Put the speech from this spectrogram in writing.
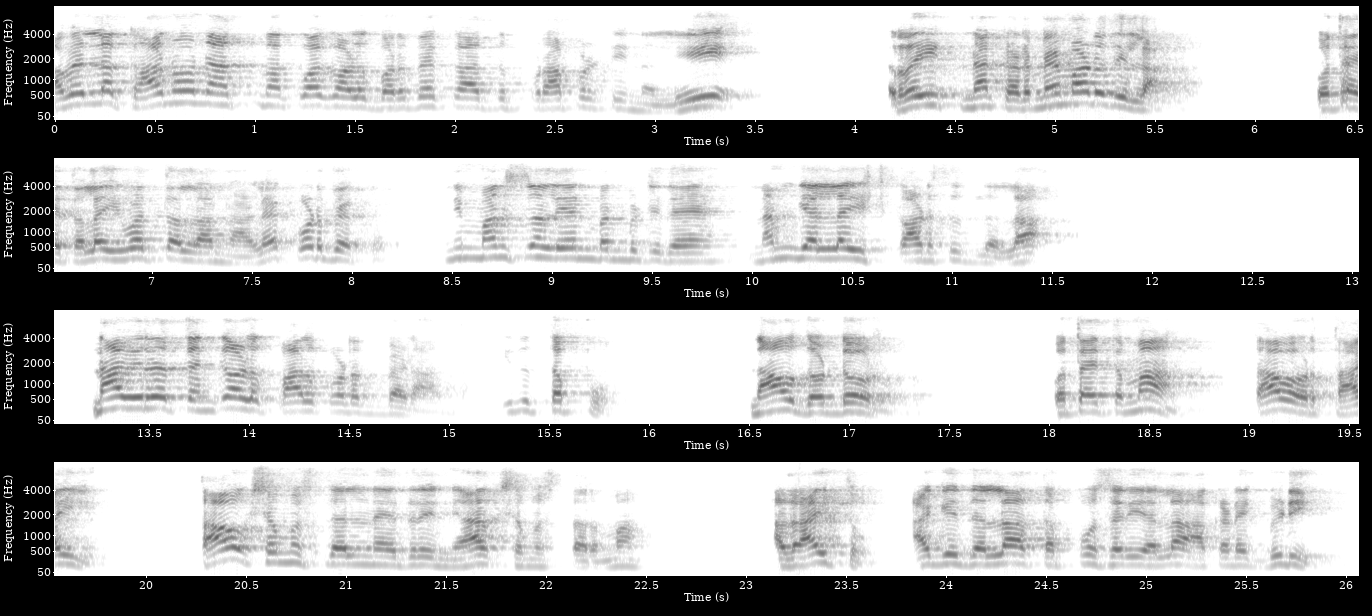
ಅವೆಲ್ಲ ಕಾನೂನಾತ್ಮಕವಾಗಿ ಅವಳು ಬರಬೇಕಾದ ಪ್ರಾಪರ್ಟಿನಲ್ಲಿ ರೈಟ್ನ ಕಡಿಮೆ ಮಾಡೋದಿಲ್ಲ. ಗೊತ್ತಾಯ್ತಲ್ಲ? ಇವತ್ತಲ್ಲ, ನಾಳೆ ಕೊಡ್ಬೇಕು. ನಿಮ್ ಮನಸ್ಸಿನಲ್ಲಿ ಏನ್ ಬಂದ್ಬಿಟ್ಟಿದೆ? ನಮ್ಗೆಲ್ಲ ಇಷ್ಟು ಕಾಡಿಸಿದ್ಲಲ್ಲ? ನಾವಿರೋ ತನಕ ಅವಳು ಪಾಲ್ ಕೊಡೋದ್ ಬೇಡ ಅಂತ. ಇದು ತಪ್ಪು. ನಾವು ದೊಡ್ಡವರು ಗೊತ್ತಾಯ್ತಮ್ಮ? ತಾವು ಅವ್ರ ತಾಯಿ. ತಾವು ಕ್ಷಮಿಸ್ದಲ್ನೇ ಇದ್ರೆ ಇನ್ಯಾರು ಕ್ಷಮಿಸ್ತಾರಮ್ಮ? ಅದಾಯ್ತು. ಆಗಿದ್ದೆಲ್ಲ ತಪ್ಪು ಸರಿಯಲ್ಲ, ಆ ಕಡೆಗೆ ಬಿಡಿ.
